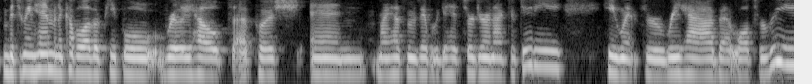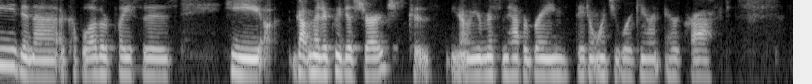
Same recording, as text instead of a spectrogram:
between him and a couple other people really helped uh, push and my husband was able to get his surgery on active duty. He went through rehab at Walter Reed and uh, a couple other places. He got medically discharged because, you know, you're missing half a brain. They don't want you working on aircraft,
